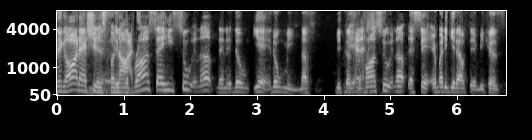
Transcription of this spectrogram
nigga, all that shit is Yeah, for if naught. LeBron say he's suiting up, then it don't. Yeah, it don't mean nothing because. LeBron suiting up. That's it. Everybody get out there because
